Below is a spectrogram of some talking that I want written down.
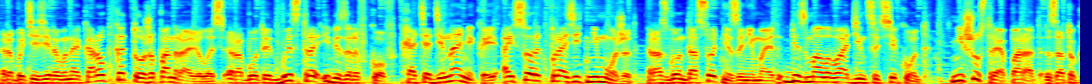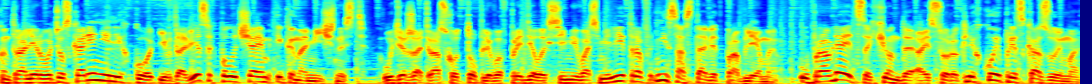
Роботизированная коробка тоже понравилась. Работает быстро и без рывков. Хотя динамикой i40 поразить не может. Разгон до сотни занимает без малого 11 секунд. Не шустрый аппарат, зато контролировать ускорение легко и в довесок получаем экономичность. Удержать расход топлива в пределах 7-8 литров не составит проблемы. Управляется Hyundai i40 легко и предсказуемо.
